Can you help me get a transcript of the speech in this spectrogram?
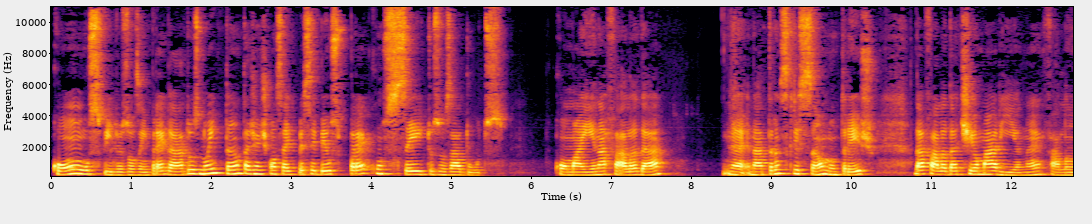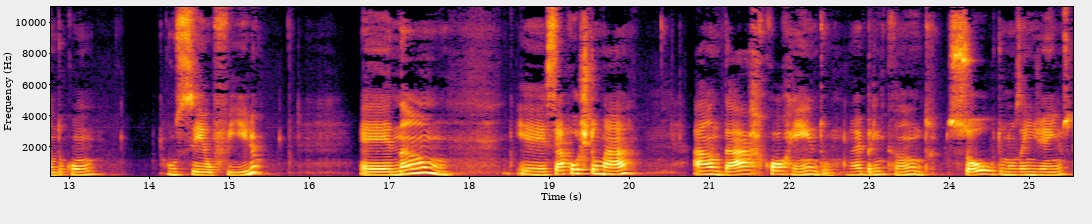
com os filhos dos empregados. No entanto, a gente consegue perceber os preconceitos dos adultos, como aí na fala da né, na transcrição, num trecho da fala da tia Maria, né, falando com o seu filho, é, não é, se acostumar a andar correndo, né, brincando, solto nos engenhos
